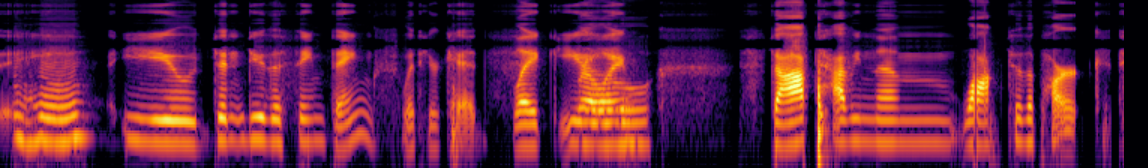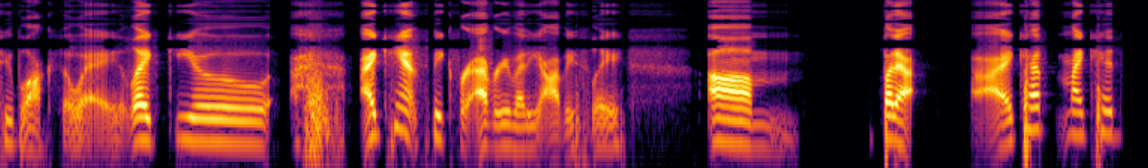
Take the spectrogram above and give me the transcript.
Mhm. you didn't do the same things with your kids. Like you Really? stopped having them walk to the park two blocks away. Like you I can't speak for everybody obviously. Um but I, I kept my kids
